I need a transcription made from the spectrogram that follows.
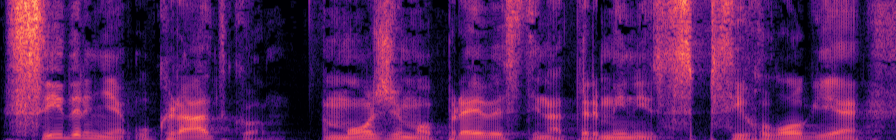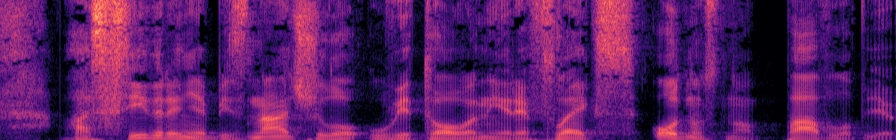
Sidrenje ukratko možemo prevesti na termin iz psihologije, a sidrenje bi značilo uvjetovani refleks, odnosno Pavlovljev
